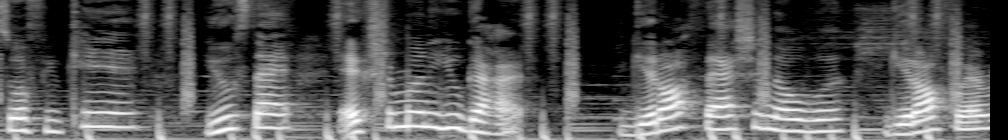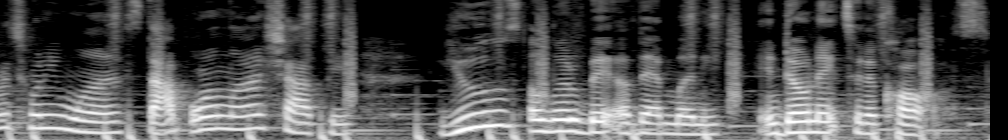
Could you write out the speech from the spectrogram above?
So if you can, use that extra money you got. Get off Fashion Nova, get off Forever 21, stop online shopping, use a little bit of that money and donate to the cause.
